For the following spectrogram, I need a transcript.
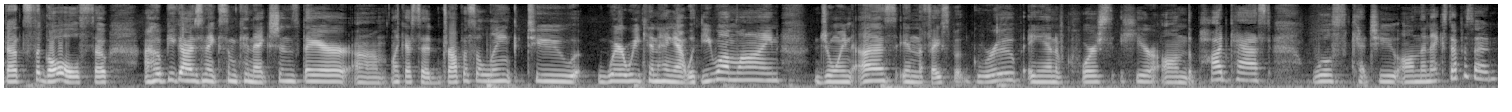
That's the goal. So I hope you guys make some connections there. Um, like I said, drop us a link to where we can hang out with you online, join us in the Facebook group, and of course, here on the podcast. We'll catch you on the next episode.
